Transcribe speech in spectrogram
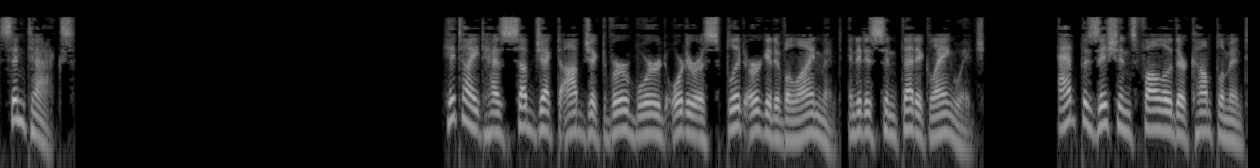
Syntax Hittite has subject-object-verb-word order a split ergative alignment, and it is synthetic language. Adpositions follow their complement,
